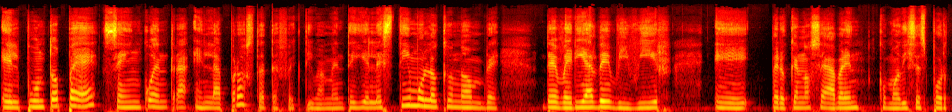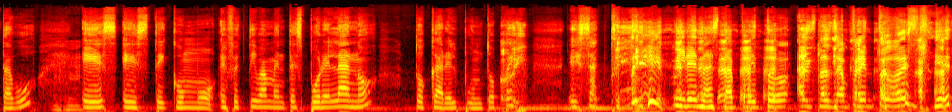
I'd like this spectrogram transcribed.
El punto P se encuentra en la próstata efectivamente y el estímulo que un hombre debería de vivir, eh, pero que no se abren, como dices, por tabú, es este como efectivamente es por el ano, tocar el punto P. Exacto. Miren, hasta apretó, hasta se apretó este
